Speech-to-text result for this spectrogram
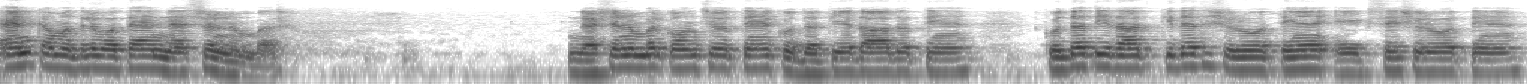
एन का मतलब होता है नेशनल नंबर नेशनल नंबर कौन से होते हैं? कुदरती अदाद होते हैं। कुदरती अदाद किधर से शुरू होते हैं? एक से शुरू होते हैं।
